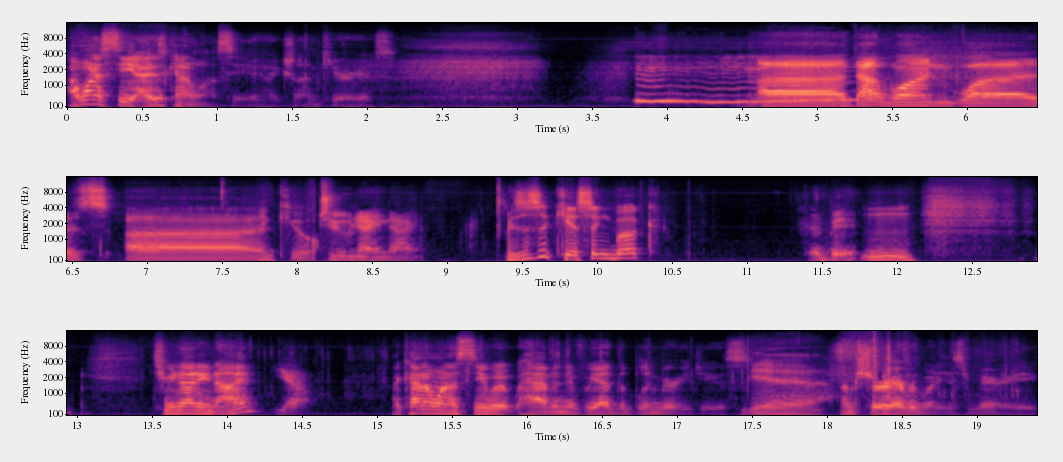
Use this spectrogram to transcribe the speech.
I want to see. I just kind of want to see it. Actually, I'm curious. Uh, that one was uh Thank you. two ninety nine. Is this a kissing book? Could be. Two ninety nine. Yeah. I kind of want to see what happened if we had the bloomberry juice. Yeah. I'm sure everybody's very.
